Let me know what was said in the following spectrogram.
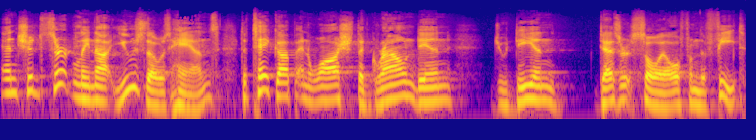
and should certainly not use those hands to take up and wash the ground in Judean desert soil from the feet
